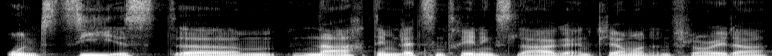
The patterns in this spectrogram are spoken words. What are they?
und sie ist ähm, nach dem letzten Trainingslager in Claremont in Florida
